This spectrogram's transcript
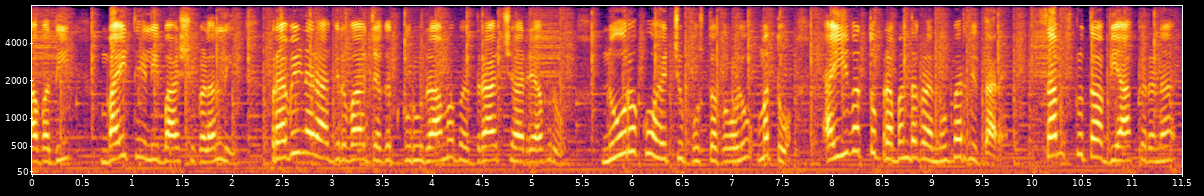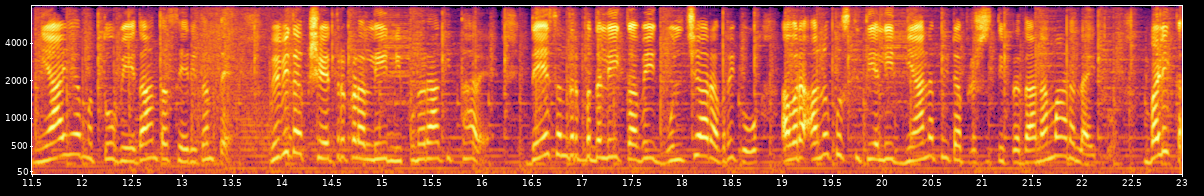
ಅವಧಿ, ಮೈಥೇಲಿ ಭಾಷೆಗಳಲ್ಲಿ ಪ್ರವೀಣರಾಗಿರುವ ಜಗದ್ಗುರು ರಾಮಭದ್ರಾಚಾರ್ಯ ಅವರು ನೂರಕ್ಕೂ ಹೆಚ್ಚು ಪುಸ್ತಕಗಳು ಮತ್ತು ಐವತ್ತು ಪ್ರಬಂಧಗಳನ್ನು ಬರೆದಿದ್ದಾರೆ. ಸಂಸ್ಕೃತ ವ್ಯಾಕರಣ, ನ್ಯಾಯ ಮತ್ತು ವೇದಾಂತ ಸೇರಿದಂತೆ ವಿವಿಧ ಕ್ಷೇತ್ರಗಳಲ್ಲಿ ನಿಪುಣರಾಗಿದ್ದಾರೆ. ಇದೇ ಸಂದರ್ಭದಲ್ಲಿ ಕವಿ ಗುಲ್ಚಾರ್ ಅವರಿಗೂ ಅವರ ಅನುಪಸ್ಥಿತಿಯಲ್ಲಿ ಜ್ಞಾನಪೀಠ ಪ್ರಶಸ್ತಿ ಪ್ರದಾನ ಮಾಡಲಾಯಿತು. ಬಳಿಕ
